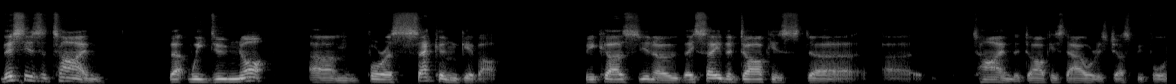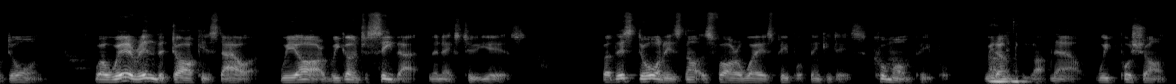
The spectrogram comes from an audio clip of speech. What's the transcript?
this is a time that we do not um, for a second give up because, you know, they say the darkest uh, uh, time, the darkest hour is just before dawn. Well, we're in the darkest hour. We are. We're going to see that in the next two years. But this dawn is not as far away as people think it is. Come on, people. We okay. don't give up now. We push on.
